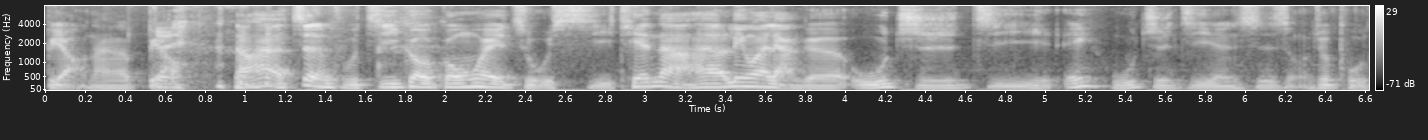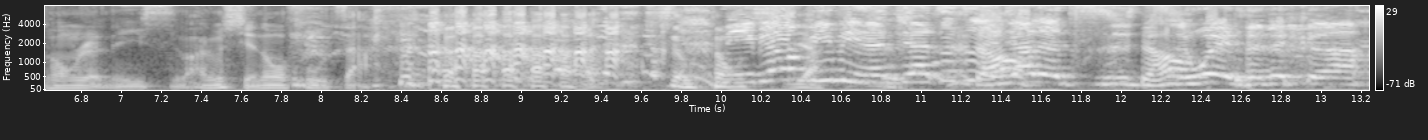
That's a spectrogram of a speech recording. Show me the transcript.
表那个表，然后还有政府机构工会主席，天哪，还有另外两个无职级，哎，无职级人是什么？就普通人的意思嘛？怎么写那么复杂？什么东西、啊？你不要批评人家，这是人家的职职位的那个啊。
